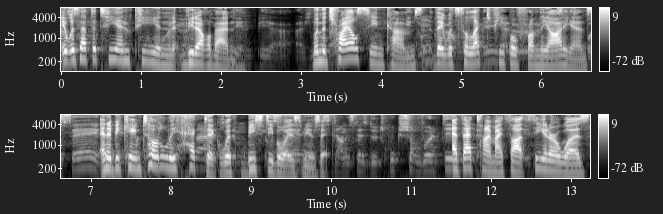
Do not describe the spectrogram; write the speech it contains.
It was at the TNP in Villeurbanne. When the trial scene comes, they would select people from the audience, and it became totally hectic with Beastie Boys music. At that time, I thought theater was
